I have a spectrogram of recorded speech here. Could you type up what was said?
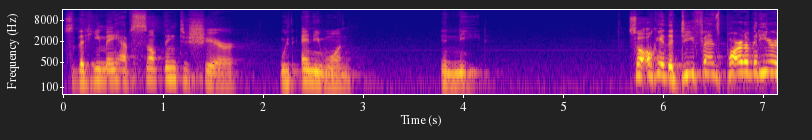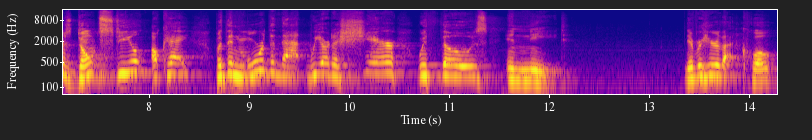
so that he may have something to share with anyone in need. So, okay, the defense part of it here is don't steal, okay? But then more than that, we are to share with those in need. You ever hear that quote?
